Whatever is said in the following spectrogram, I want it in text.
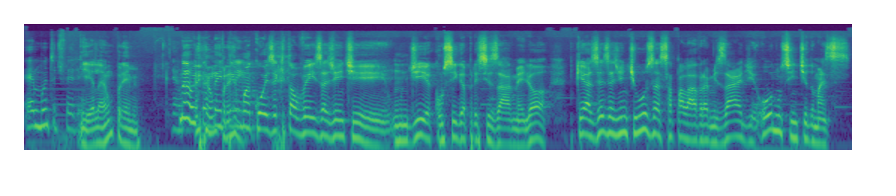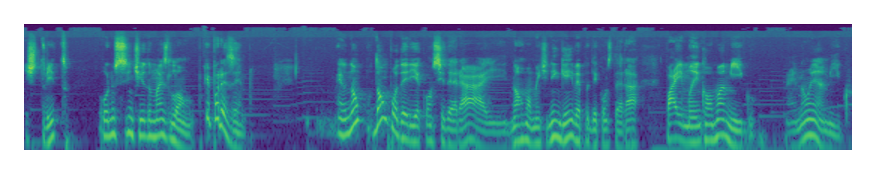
é muito diferente. E ela é um prêmio. Não, e É um também tem uma coisa que talvez a gente um dia consiga precisar melhor, porque às vezes a gente usa essa palavra amizade ou no sentido mais estrito ou no sentido mais longo. Porque, por exemplo, eu não, não poderia considerar, e normalmente ninguém vai poder considerar, pai e mãe como amigo. né? Não é amigo.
